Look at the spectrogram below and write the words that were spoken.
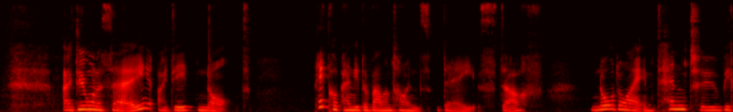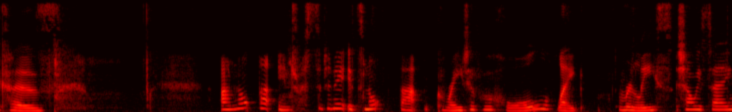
I do want to say I did not pick up any of the Valentine's Day stuff, nor do I intend to because I'm not that interested in it. It's not that great of a haul, like release, shall we say.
